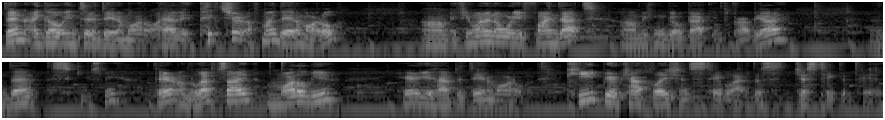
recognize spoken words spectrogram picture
Then I go into the data model. I have a picture of my data model. Um, if you want to know where you find that, um, we can go back into Power BI and then, excuse me, there on the left side, model view, here you have the data model. Keep your calculations table out of this. Just take the data,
